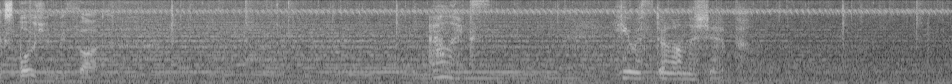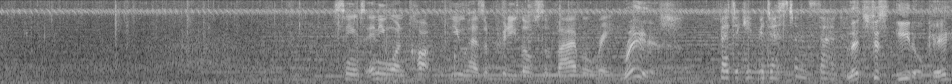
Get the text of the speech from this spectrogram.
Explosion, we thought... Alex. He was still on the ship. Seems anyone caught with you has a pretty low survival rate. Reyes, Better keep your distance then. let's just eat, okay?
